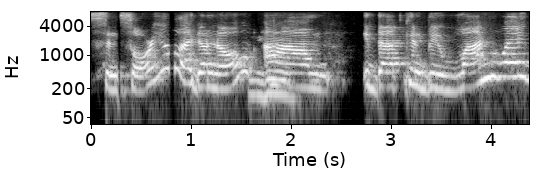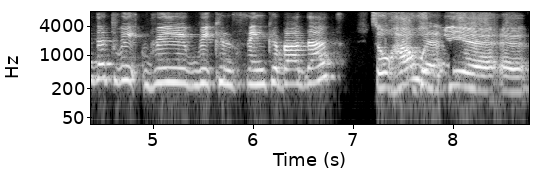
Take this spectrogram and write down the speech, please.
sensorial, I don't know. Mm-hmm. Um, that can be one way that we we we can think about that. So how would yeah. we uh, uh,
